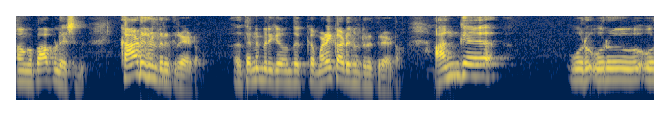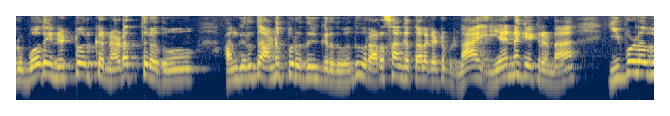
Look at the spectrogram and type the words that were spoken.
அவங்க பாப்புலேஷன் காடுகள் இருக்கிற இடம். தென்னமெரிக்கா வந்து மழைக்காடுகள் இருக்கிற இடம். அங்கே ஒரு ஒரு ஒரு போதை நெட்வொர்க்கை நடத்துகிறதும் அங்கேருந்து அனுப்புறதுங்கிறது வந்து ஒரு அரசாங்கத்தால் கட்டுப்படும் நான் என்ன கேட்குறேன்னா இவ்வளவு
